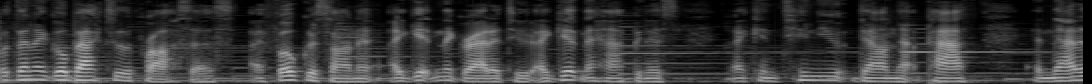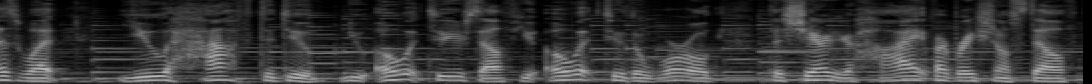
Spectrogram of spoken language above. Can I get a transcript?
But then I go back to the process. I focus on it. I get in the gratitude, I get in the happiness, and I continue down that path. And that is what you have to do. You owe it to yourself, you owe it to the world to share your high vibrational self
